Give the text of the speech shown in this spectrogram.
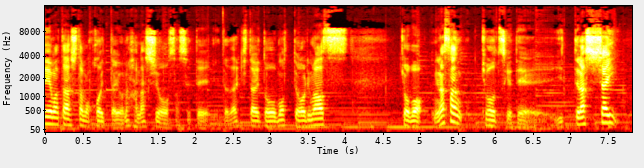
えー、また明日もこういったような話をさせていただきたいと思っております。今日も皆さん気をつけていってらっしゃい。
